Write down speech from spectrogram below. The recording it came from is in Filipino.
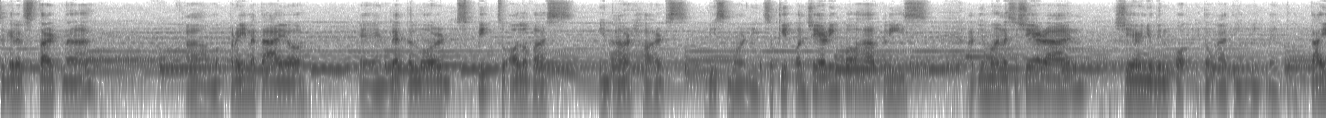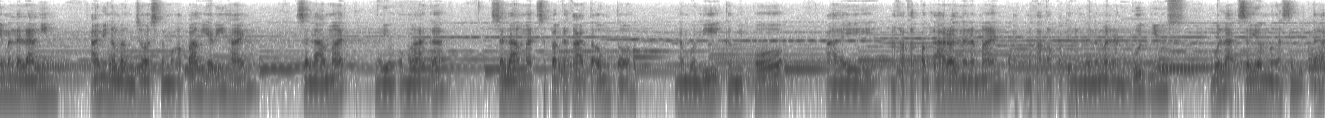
Sige, let's start na. Uh, mag-pray na tayo and let the Lord speak to all of us in our hearts this morning. So keep on sharing po ha, please. At yung mga nasisharean, share nyo din po itong ating link na ito. Tayo manalangin, aming amang Diyos na makapangyarihan, salamat ngayong umaga. Salamat sa pagkakataong to na muli kami po ay makakapag-aral na naman at makakapakinig na naman ng good news mula sa iyong mga salita.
